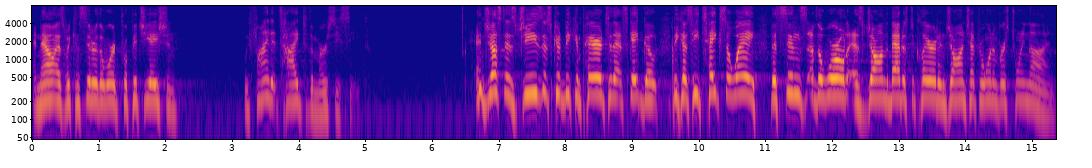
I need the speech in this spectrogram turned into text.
And now, as we consider the word propitiation, we find it tied to the mercy seat. And just as Jesus could be compared to that scapegoat because he takes away the sins of the world, as John the Baptist declared in John chapter 1 and verse 29,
